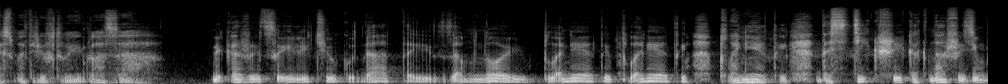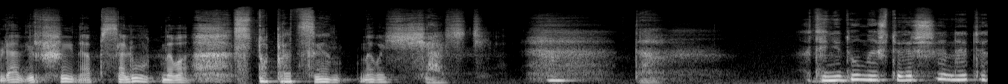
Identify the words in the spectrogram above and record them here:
я смотрю в твои глаза, мне кажется, и лечу куда-то, и за мной планеты, планеты, планеты, достигшие, как наша Земля, вершины абсолютного, стопроцентного счастья. Да. А ты не думаешь, что вершина – это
